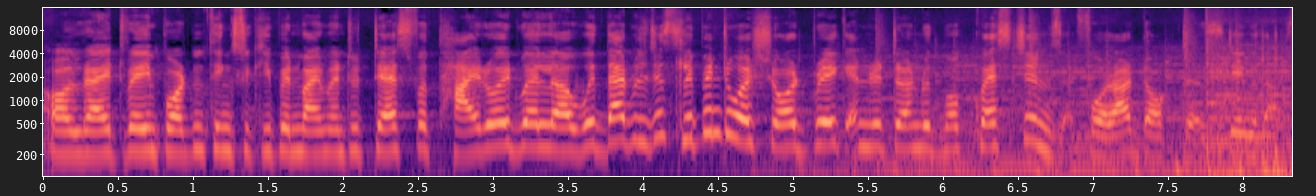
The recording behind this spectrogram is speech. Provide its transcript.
All right, very important things to keep in mind when to test for thyroid. Well, uh, with that, we'll just slip into a short break and return with more questions for our doctors. Stay with us.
